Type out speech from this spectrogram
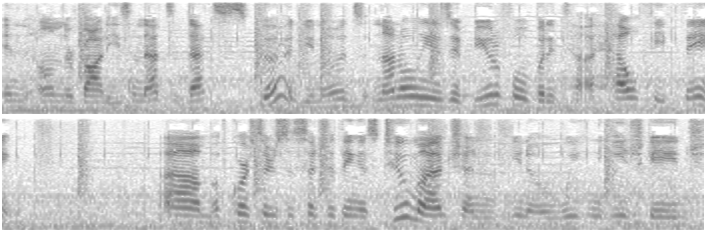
in on their bodies, and that's that's good. You know, it's not only is it beautiful, but it's a healthy thing. Um, of course, there's a, such a thing as too much, and you know, we can each gauge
